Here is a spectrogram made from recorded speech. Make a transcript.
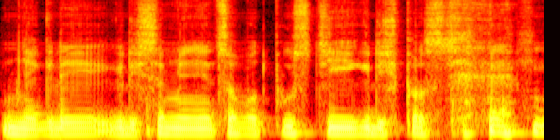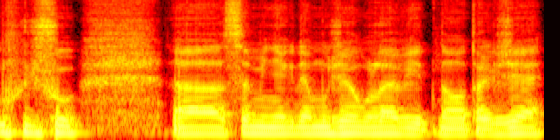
někdy, když se mě něco odpustí, když prostě můžu, eh, se mi někde může ulevit. No. Takže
